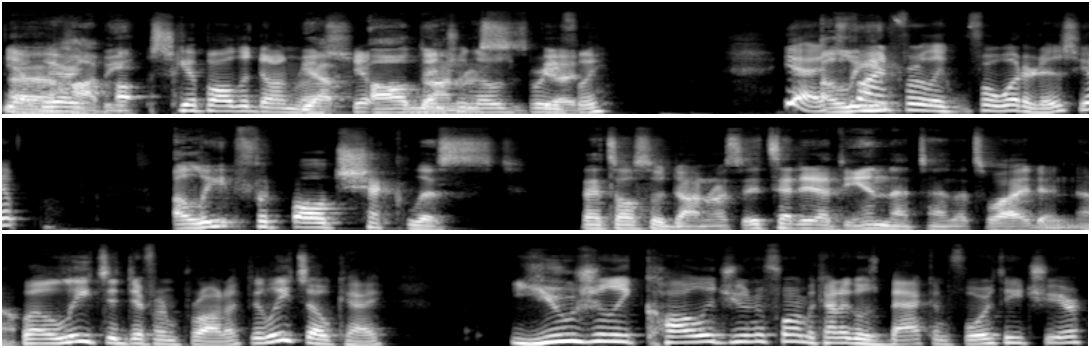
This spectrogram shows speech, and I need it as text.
Yeah, Uh, we already, hobby. skip all the Donruss. Yep, Yep, all mention Donruss those is good. briefly. Yeah, it's Elite- fine for like for what it is. Yep. Elite football checklist. That's also Donruss. It said it at the end that time. That's why I didn't know. Well, Elite's a different product. Elite's okay. Usually college uniform, it kind of goes back and forth each year.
